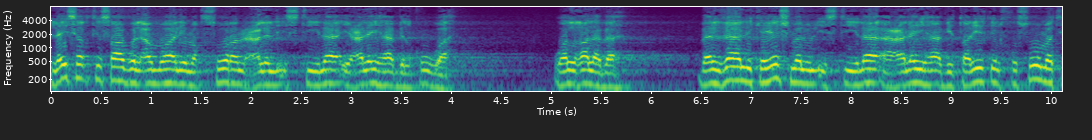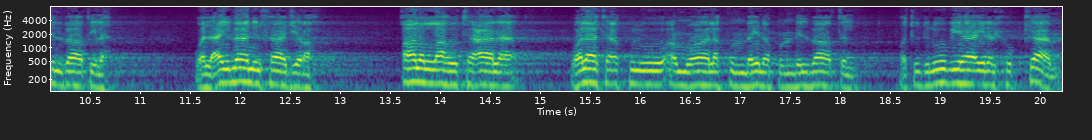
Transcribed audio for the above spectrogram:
ليس اغتصاب الأموال مقصورا على الاستيلاء عليها بالقوة والغلبة بل ذلك يشمل الاستيلاء عليها بطريق الخصومة الباطلة والأيمان الفاجرة. قال الله تعالى ولا تأكلوا أموالكم بينكم بالباطل وتدلوا بها إلى الحكام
